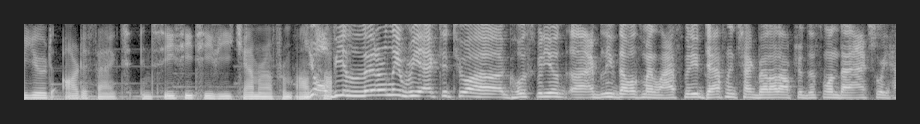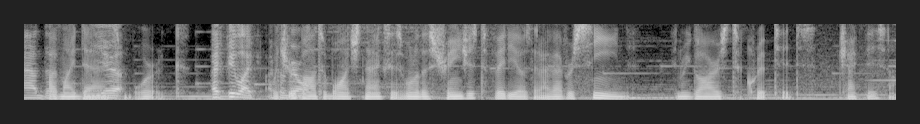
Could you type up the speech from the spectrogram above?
Weird artifact in CCTV camera from outside. Yo, we literally reacted to a ghost video. Uh, I believe that was my last video. Definitely check that out after this one that actually had by my dad's Yeah. work. I feel like I What you're about to watch next is one of the strangest videos that I've ever seen in regards to cryptids. Check this out.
